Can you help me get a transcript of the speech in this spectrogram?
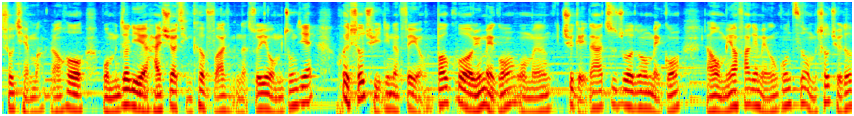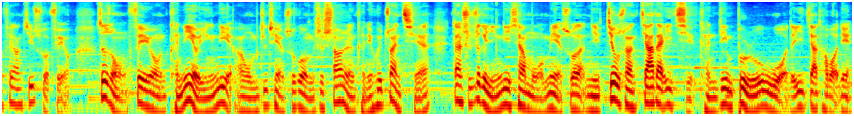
收钱嘛，然后我们这里还需要请客服啊什么的，所以我们中间会收取一定的费用，包括云美工，我们去给大家制作这种美工，然后我们要发给美工工资，我们收取的都是非常基础的费用，这种。费用肯定有盈利啊，我们之前也说过，我们是商人，肯定会赚钱。但是这个盈利项目，我们也说了，你就算加在一起，肯定不如我的一家淘宝店，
